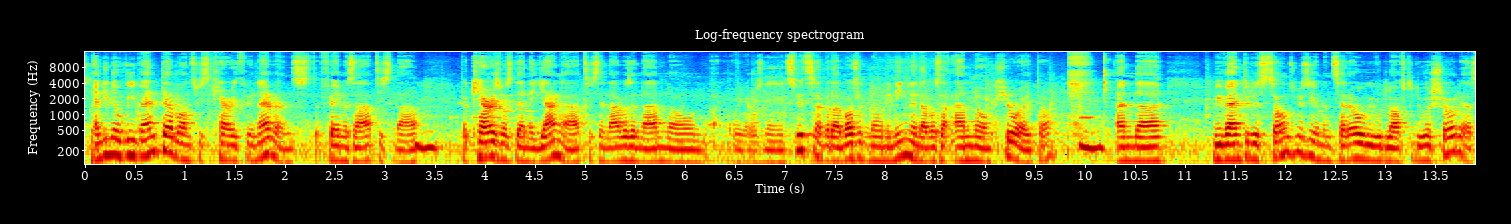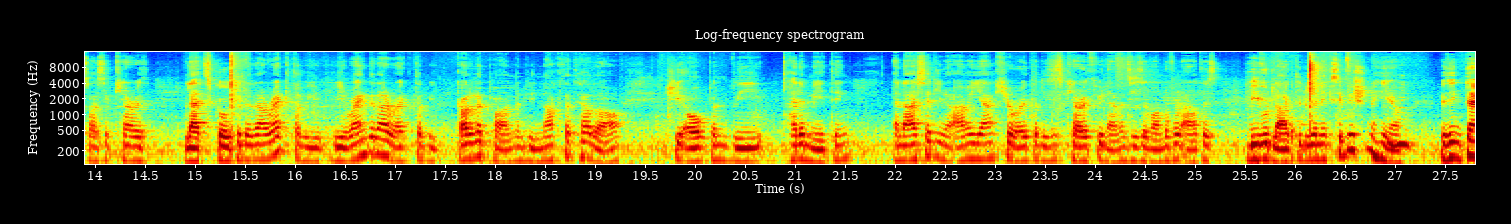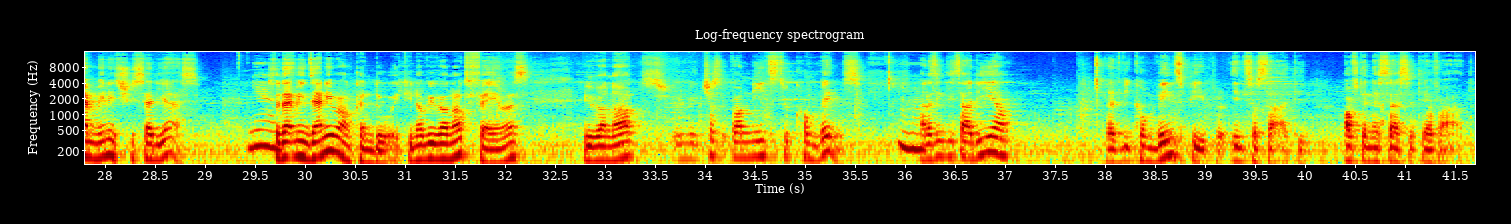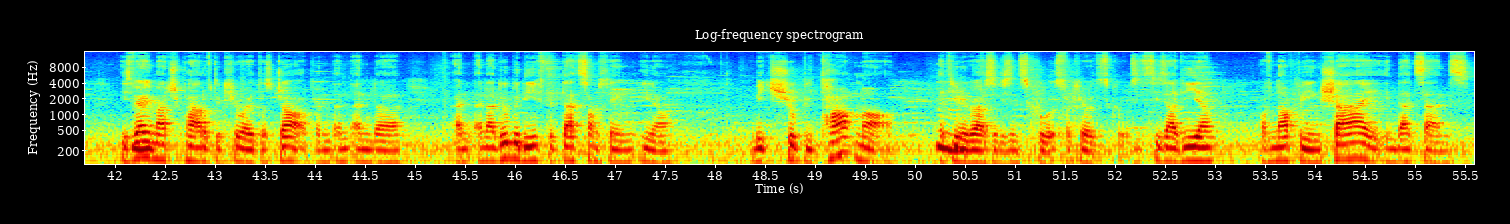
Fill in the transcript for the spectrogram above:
And you know, we went there once with Cerith Wyn Evans, the famous artist now. Mm-hmm. But Cerith was then a young artist, and I was an unknown. I mean, I was known in Switzerland, but I wasn't known in England. I was an unknown curator. Mm-hmm. And uh, we went to the Soane's Museum and said, "Oh, we would love to do a show there." So I said, "Cerith, let's go to the director." We we rang the director. We got an appointment. We knocked at her door. She opened. We had a meeting, and I said, "You know, I'm a young curator. This is Cerith Wyn Evans. He's a wonderful artist. We would like to do an exhibition here." Mm-hmm. Within ten minutes, she said yes. Yeah. So that means anyone can do it. You know, we were not famous. We were not. We just one needs to convince. Mm-hmm. And I think this idea that we convince people in society of the necessity of art is very Mm-hmm. much part of the curator's job. And and and, uh, and and I do believe that that's something you know which should be taught more at Mm-hmm. universities and schools for curator schools. It's this idea of not being shy in that sense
